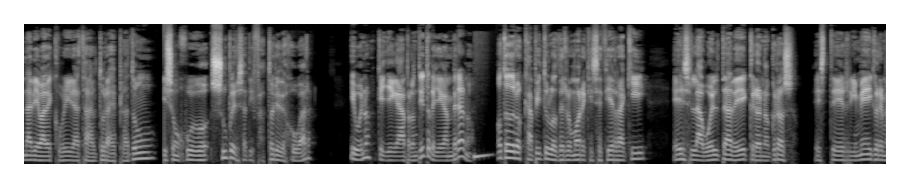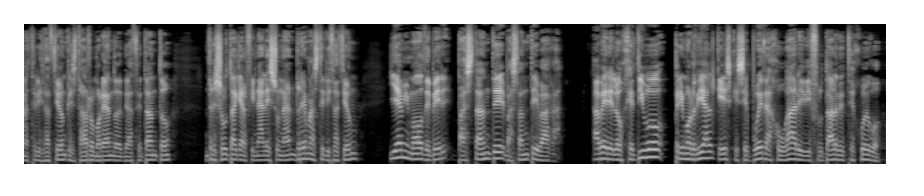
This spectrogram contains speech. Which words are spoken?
Nadie va a descubrir a estas alturas Splatoon. Es un juego súper satisfactorio de jugar. Y bueno, que llega prontito, que llega en verano. Otro de los capítulos de rumores que se cierra aquí es la vuelta de Chrono Cross. Este remake o remasterización que se estaba rumoreando desde hace tanto, resulta que al final es una remasterización y a mi modo de ver bastante, bastante vaga. A ver, el objetivo primordial que es que se pueda jugar y disfrutar de este juego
